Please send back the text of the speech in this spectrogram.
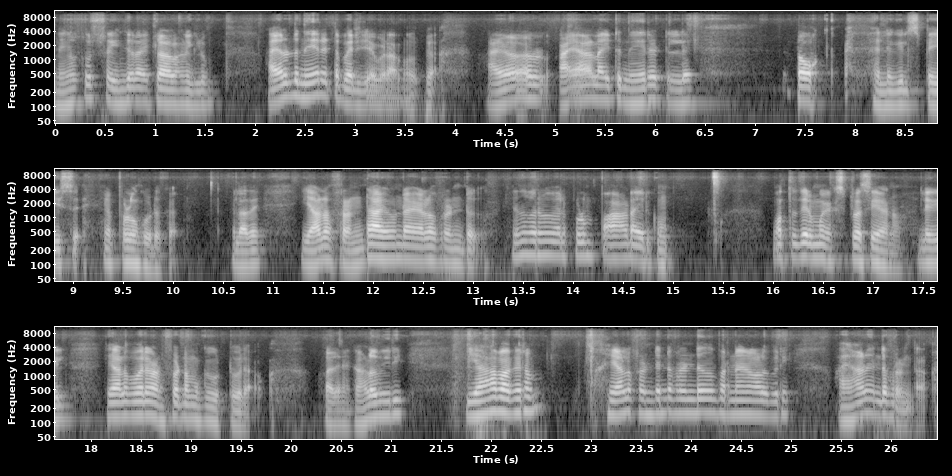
നിങ്ങൾക്കൊരു സ്ട്രേഞ്ചർ ആയിട്ടുള്ള ആളാണെങ്കിലും അയാളോട് നേരിട്ട് പരിചയപ്പെടാൻ നോക്കുക. അയാൾ അയാളായിട്ട് നേരിട്ടുള്ള ടോക്ക് അല്ലെങ്കിൽ സ്പേസ് എപ്പോഴും കൊടുക്കുക. അല്ലാതെ ഇയാളെ ഫ്രണ്ട് ആയതുകൊണ്ട് അയാളെ ഫ്രണ്ട് എന്ന് പറയുമ്പോൾ പലപ്പോഴും പാടായിരിക്കും. മൊത്തത്തിൽ നമുക്ക് എക്സ്പ്രസ് ചെയ്യാനോ? അല്ലെങ്കിൽ ഇയാളെ പോലെ കംഫർട്ട് നമുക്ക് കിട്ടൂല. അപ്പോൾ അതിനേക്കാളുപരി ഇയാളെ പകരം ഇയാളെ ഫ്രണ്ടിന്റെ ഫ്രണ്ട് എന്ന് പറഞ്ഞതിനേക്കാളുപരി അയാൾ എന്റെ ഫ്രണ്ടാണ്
